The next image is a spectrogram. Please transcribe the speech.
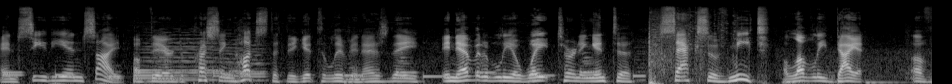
and see the inside of their depressing huts that they get to live in as they inevitably await turning into sacks of meat. A lovely diet of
